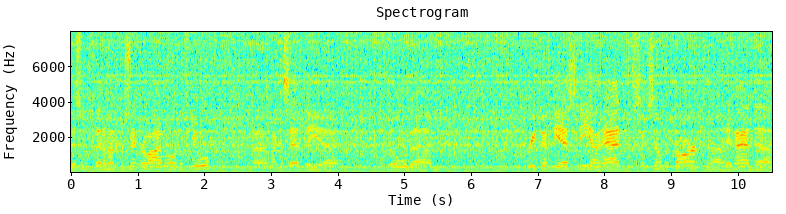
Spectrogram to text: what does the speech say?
This one's been 100% reliable on the fuel. Uh, like I said, the, uh, the old um, 350 SD I had, six-cylinder car, uh, it had um,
